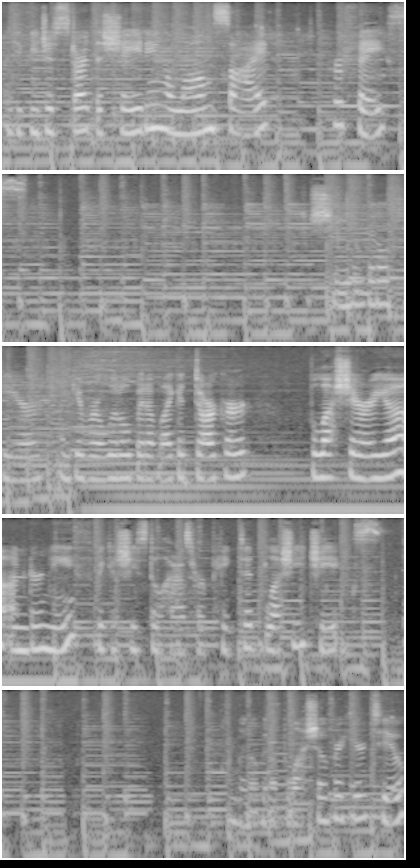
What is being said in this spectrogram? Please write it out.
and if you just start the shading alongside her face, just shade a little here and give her a little bit of like a darker blush area underneath because she still has her painted blushy cheeks. A little bit of blush over here too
